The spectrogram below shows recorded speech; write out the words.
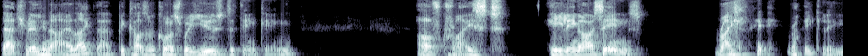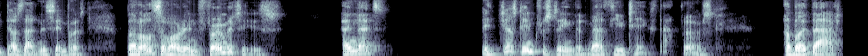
That's really not. I like that because, of course, we're used to thinking of Christ healing our sins. Rightly, rightly, he does that in the same verse, but also our infirmities. And that's it's just interesting that Matthew takes that verse about that.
